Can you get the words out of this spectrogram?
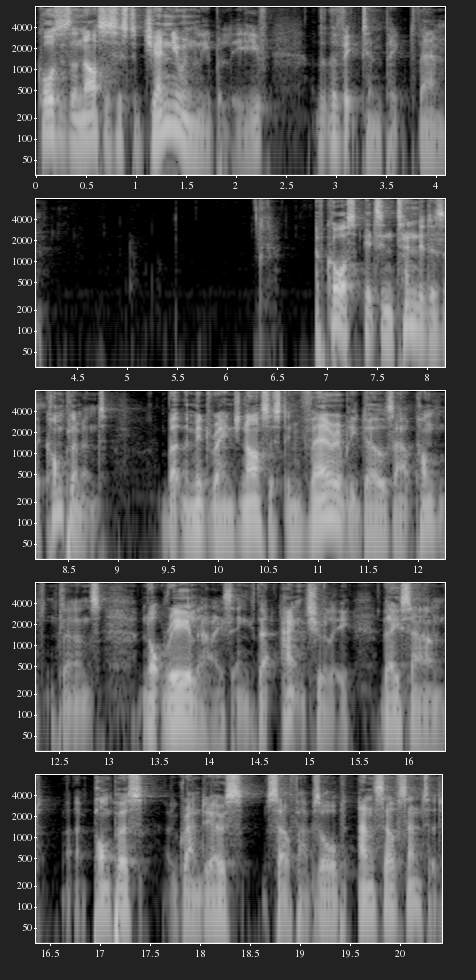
causes the narcissist to genuinely believe that the victim picked them. Of course, it's intended as a compliment, but the mid range narcissist invariably doles out compliments, not realizing that actually they sound uh, pompous, grandiose, self absorbed, and self centered.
